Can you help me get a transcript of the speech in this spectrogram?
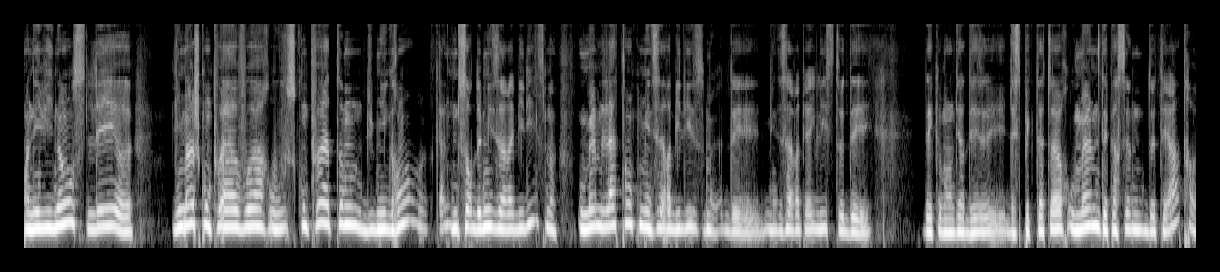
en évidence les euh, l'image qu'on peut avoir ou ce qu'on peut attendre du migrant, une sorte de misérabilisme, ou même l'attente misérabilisme des misérabilistes des, des comment dire des, des spectateurs ou même des personnes de théâtre.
